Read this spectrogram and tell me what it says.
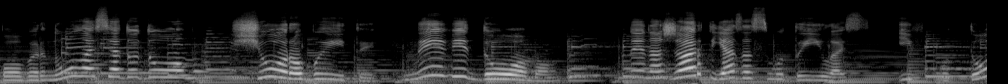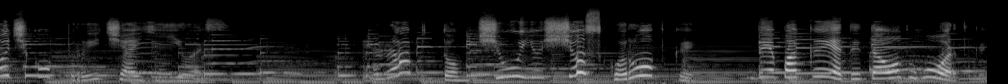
Повернулася додому. Що робити? Невідомо. Не на жарт я засмутилась і в куточку причаїлась. Раптом чую, що з коробки, де пакети та обгортки.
